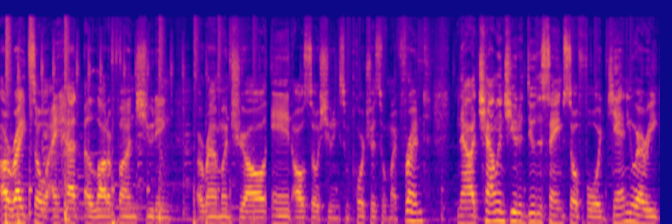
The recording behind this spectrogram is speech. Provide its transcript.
All right, so I had a lot of fun shooting around Montreal and also shooting some portraits with my friend. Now I challenge you to do the same. So for January,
